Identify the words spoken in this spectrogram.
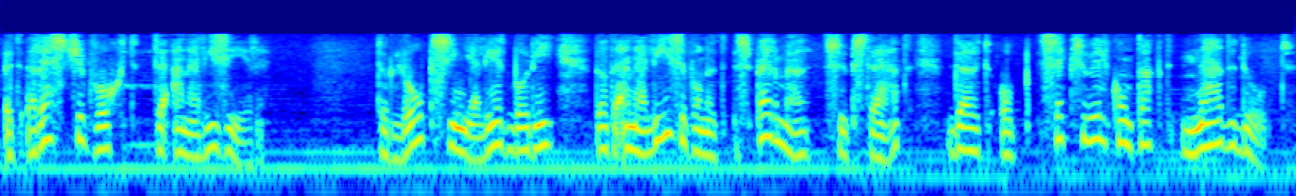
het restje vocht te analyseren. Terloops signaleert Borry dat de analyse van het spermasubstraat duidt op seksueel contact na de dood.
